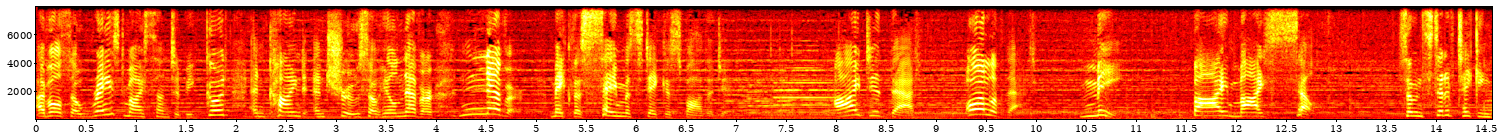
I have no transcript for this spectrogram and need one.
I've also raised my son to be good and kind and true, so he'll never, never make the same mistake his father did. I did that, all of that, me, by myself. So instead of taking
